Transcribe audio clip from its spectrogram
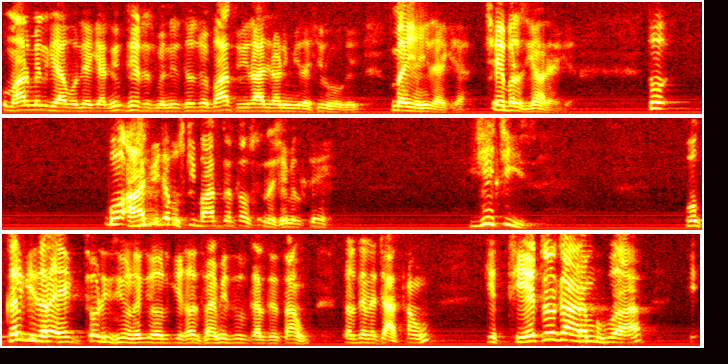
कुमार मिल गया, वो ले गया। न्यू थिएटर्स में, न्यू थिएटर्स में बात हुई राज रानी मीरा शुरू हो गई। मैं यहीं रह गया, छह बरस यहाँ रह गया। तो वो आज भी जब उसकी बात करता उसके नशे मिलते हैं। ये चीज़, वो कल की जरा एक छोटी सी उन्हें उनकी गलत फहमी दूर कर देता हूँ, कर देना चाहता हूँ कि थिएटर का आरंभ हुआ कि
